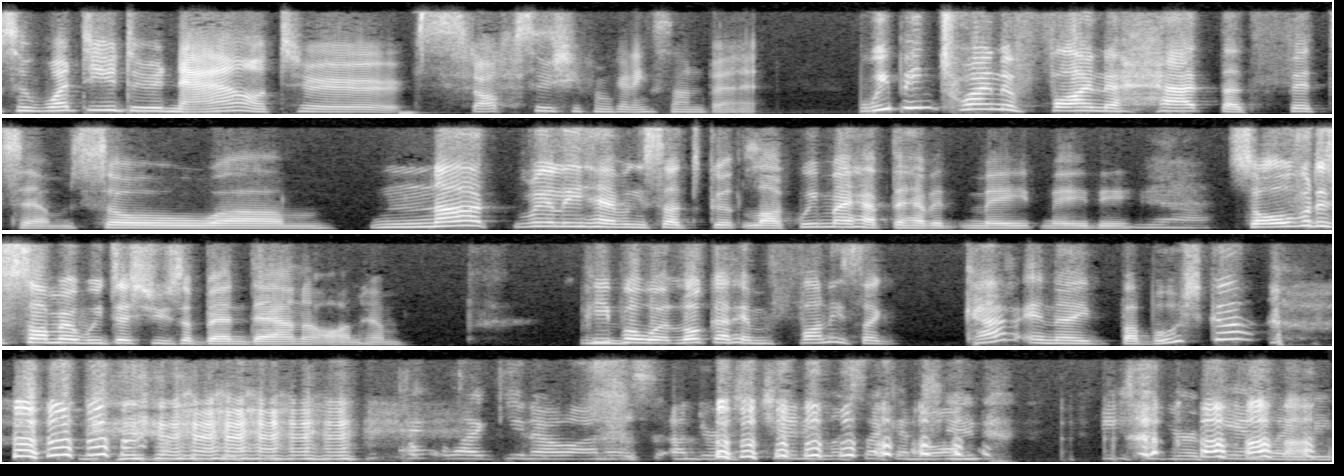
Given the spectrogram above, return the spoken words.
so what do you do now to stop Sushi from getting sunburnt? We've been trying to find a hat that fits him, so um, not really having such good luck. We might have to have it made, maybe. Yeah. So over the summer, we just use a bandana on him. Mm-hmm. People would look at him funny. It's like cat in a babushka. Like, you know, on his under his chin, he looks like an old Eastern European lady.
